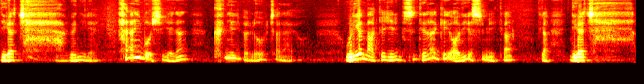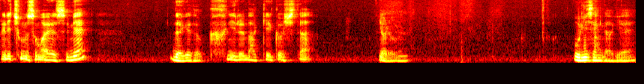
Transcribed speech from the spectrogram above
네가 작은 일에 하나님 보시기에는 큰 일 별로 없잖아요. 우리가 맡겨진 무슨 대단한 게 어디 있습니까? 그러니까 네가 일에 충성하였음에 내게 더큰 일을 맡길 것이다. 여러분 우리 생각에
